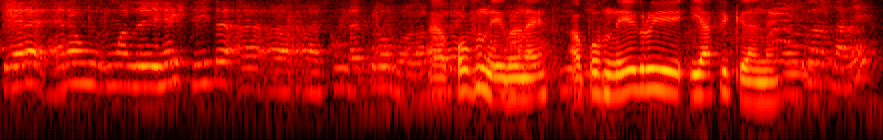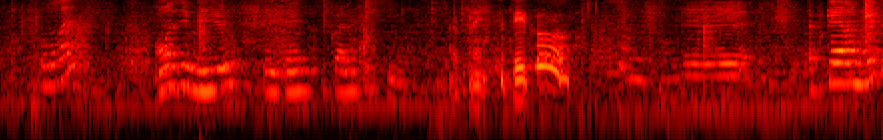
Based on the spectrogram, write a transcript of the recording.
Que era, era um- uma lei restrita às comunidades quilombolas. É o Agora povo negro, né? É o povo negro e, e africano, né? Qual é o nome da lei? O número? 11.645. A frente. Pegou. É, é porque ela é muito.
